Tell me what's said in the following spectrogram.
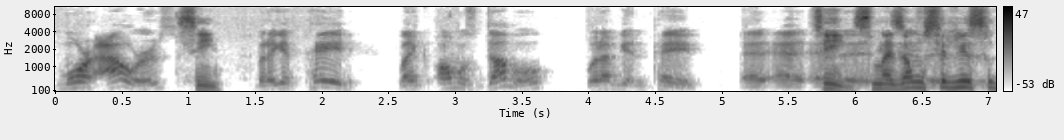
more hours. Sim. But I get paid like almost double what I'm getting paid. Sim, a, mas é um serviço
